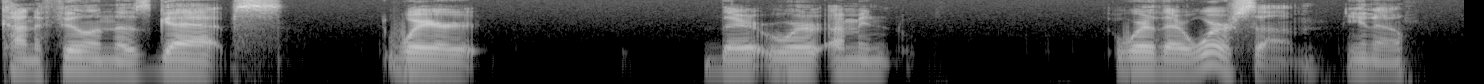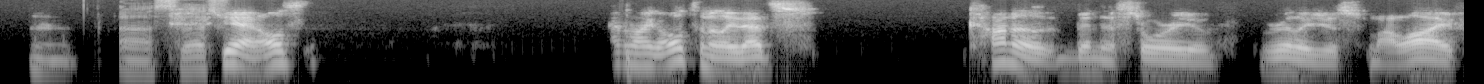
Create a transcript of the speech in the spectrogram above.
kind of fill in those gaps where there were. I mean, where there were some. You know. Mhm. Uh, so that's yeah, and also, and like ultimately, that's kind of been the story of really just my life,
